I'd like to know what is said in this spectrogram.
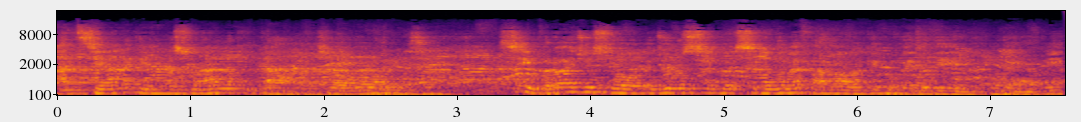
anziana che viene a suonare la chitarra, cioè, sì, però è giusto, è giusto secondo me farlo anche con metodi moderni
